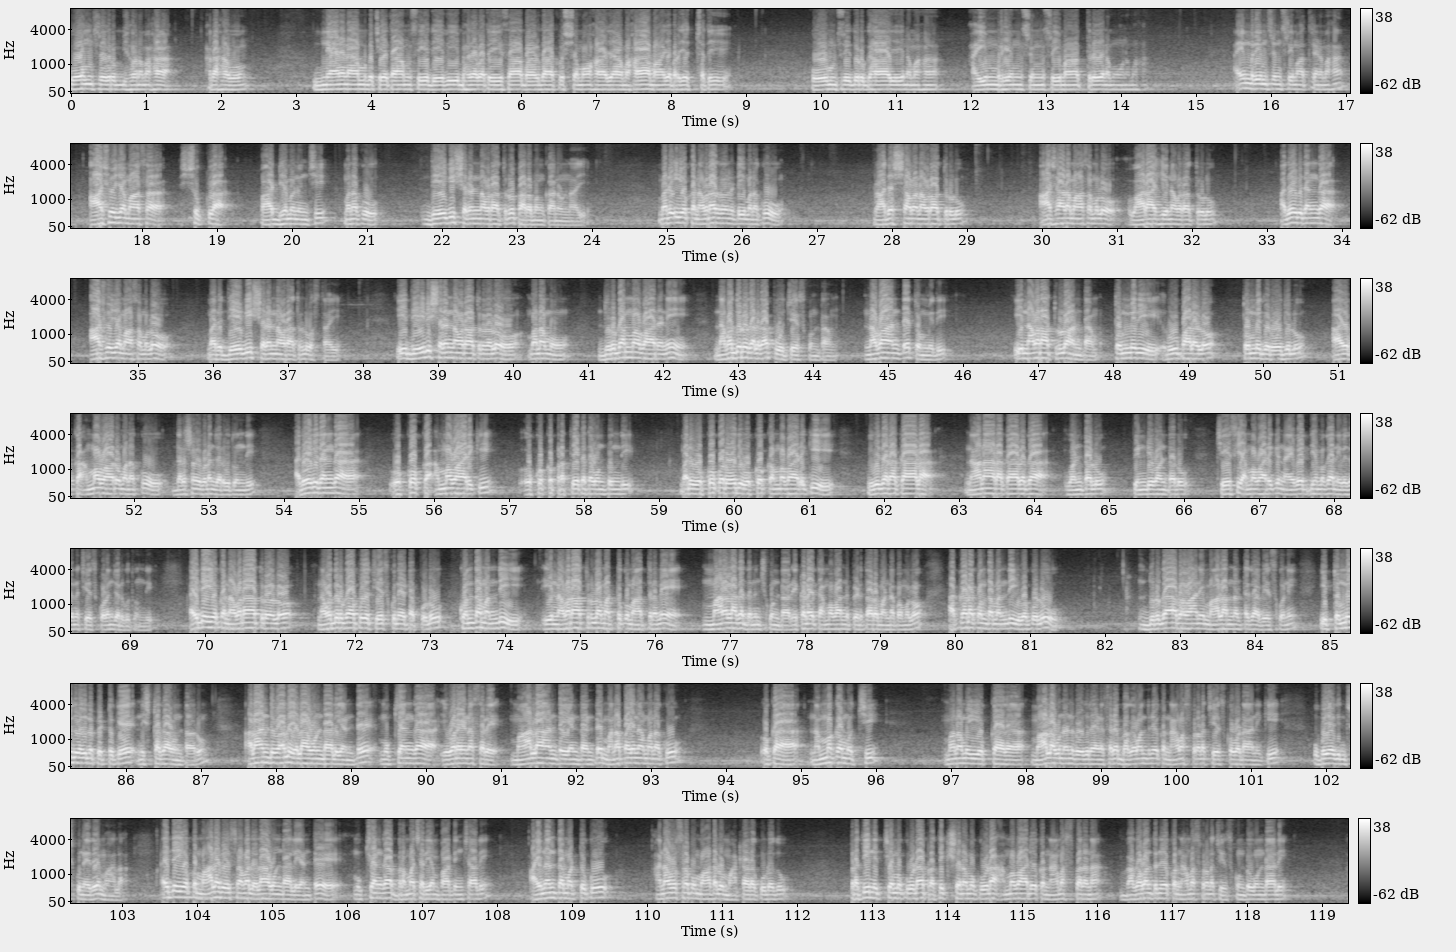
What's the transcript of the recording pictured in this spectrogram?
ఓం శ్రీ గురుభ్యో నమ. అరహ ఓం. జ్ఞానినాముపచేతాంసి దేవీ భగవతే సా బరదాకృష్యమోహాయ మహామాయ ప్రయచ్చతి. ఓం శ్రీ దుర్గాయే నమ. ఐం హ్రీం శ్రీం శ్రీమాత్రే నమో నమ. ఐం హ్రీం శ్రీం శ్రీమాత్రే నమ. ఆశ్వజ మాస శుక్ల పాఠ్యము నుంచి మనకు దేవి శరణవరాత్రులు ప్రారంభం కానున్నాయి. మరి ఈ యొక్క నవరాత్రులన్నిటి మనకు రాజశ్యామ నవరాత్రులు ఆషాఢ మాసములో వారాహి నవరాత్రులు అదేవిధంగా ఆశ్వజ మాసములో మరి దేవి శరణవరాత్రులు వస్తాయి. ఈ దేవి శరణవరాత్రులలో మనము దుర్గమ్మ వారిని నవదుర్గలుగా పూజ చేసుకుంటాం. నవ అంటే తొమ్మిది ఈ నవరాత్రులు అంటాం. తొమ్మిది రూపాలలో తొమ్మిది రోజులు ఆ యొక్క అమ్మవారు మనకు దర్శనం ఇవ్వడం జరుగుతుంది. అదేవిధంగా ఒక్కొక్క అమ్మవారికి ఒక్కొక్క ప్రత్యేకత ఉంటుంది. మరి ఒక్కొక్క రోజు ఒక్కొక్క అమ్మవారికి వివిధ రకాల నానా రకాలుగా వంటలు పిండి వంటలు చేసి అమ్మవారికి నైవేద్యముగా నివేదన చేసుకోవడం జరుగుతుంది. అయితే ఈ యొక్క నవరాత్రులలో నవదుర్గా పూజ చేసుకునేటప్పుడు కొంతమంది ఈ నవరాత్రుల మట్టుకు మాత్రమే మాలలాగా ధరించుకుంటారు. ఎక్కడైతే అమ్మవారిని పెడతారో మండపంలో అక్కడ కొంతమంది యువకులు దుర్గా భవాని మాల అన్నట్టుగా వేసుకొని ఈ తొమ్మిది రోజుల పెట్టుకే నిష్టగా ఉంటారు. అలాంటి వాళ్ళు ఎలా ఉండాలి అంటే ముఖ్యంగా ఎవరైనా సరే మాల అంటే ఏంటంటే మనపైన మనకు ఒక నమ్మకం వచ్చి మనం ఈ యొక్క మాల ఉన్న రోజులైనా సరే భగవంతుని యొక్క నామస్మరణ చేసుకోవడానికి ఉపయోగించుకునేదే మాల. అయితే ఈ యొక్క మాల వేసిన వాళ్ళు ఎలా ఉండాలి అంటే ముఖ్యంగా బ్రహ్మచర్యం పాటించాలి. అయినంత మట్టుకు అనవసరపు మాటలు మాట్లాడకూడదు. ప్రతి నిత్యము కూడా ప్రతి క్షణము కూడా అమ్మవారి యొక్క నామస్మరణ భగవంతుని యొక్క నామస్మరణ చేసుకుంటూ ఉండాలి.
